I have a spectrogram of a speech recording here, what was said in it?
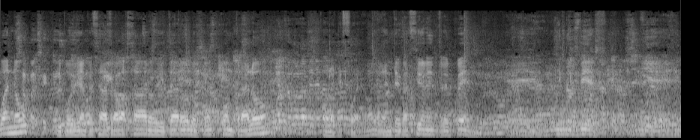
OneNote y podría empezar a trabajar o editar o lo cómpralo o lo que fuera. La integración entre Pen, eh, Windows 10 y eh,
